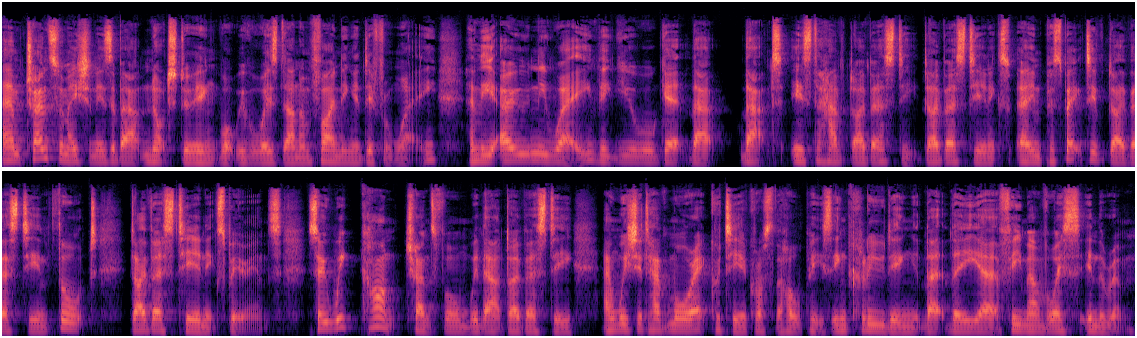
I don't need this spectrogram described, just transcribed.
Um, transformation is about not doing what we've always done and finding a different way. And the only way that you will get that that is to have diversity, diversity in, uh, in perspective, diversity in thought, diversity in experience. So we can't transform without diversity, and we should have more equity across the whole piece, including that the uh, female voice in the room.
